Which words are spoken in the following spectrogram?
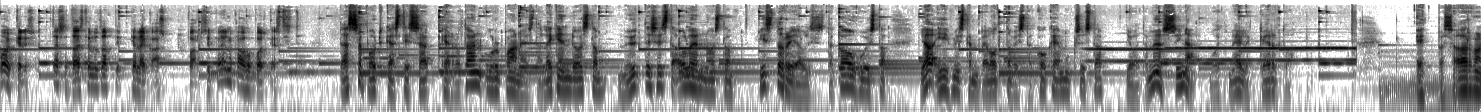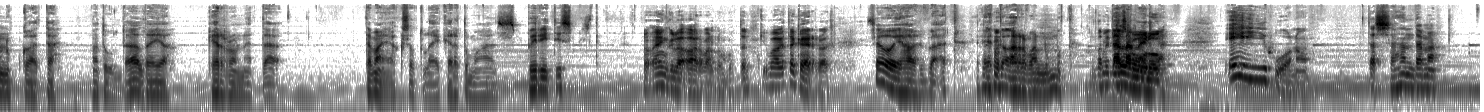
Moikkelis, tässä taistelutatti ja Lekaas, Varsipäin kauhupodcastista. Tässä podcastissa kerrotaan urbaaneista legendoista, myyttisistä olennoista, historiallisista kauhuista ja ihmisten pelottavista kokemuksista, joita myös sinä voit meille kertoa. Etpäs arvannutkaan, että mä tuun täältä ja kerron, että tämä jakso tulee kertomaan spiritismistä. No en kyllä arvannut, mutta kiva, että kerroit. Se on ihan hyvä, että et arvannut, mutta Mutta mitäs kuuluu? mennään. Ei huono. Tässähän tämä.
